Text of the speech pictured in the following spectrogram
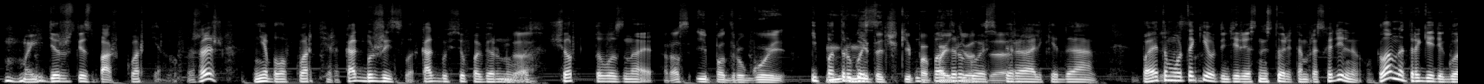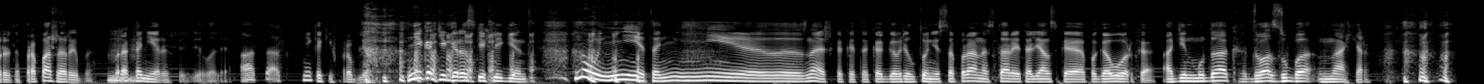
Моих дедушки с баш квартира. Ну, представляешь, не было в квартире. Как бы жизнь как бы все повернулось. Черт его знает. Раз и по другой И по другой ниточке по попадет. другой да. спиральке, да. Поэтому вот Интересно. такие вот интересные истории там происходили. Главная трагедия города – пропажа рыбы. Мгм. Браконьеры все сделали. А так, никаких проблем. Никаких городских легенд. Ну, не это, не, э, знаешь, как это, как говорил Тони Сопрано, старая итальянская поговорка. Один мудак, два зуба нахер.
